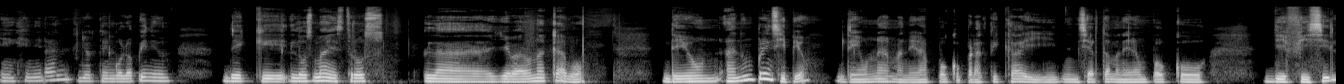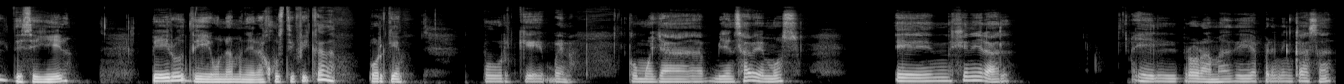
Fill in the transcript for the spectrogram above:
en general yo tengo la opinión de que los maestros la llevaron a cabo de un en un principio de una manera poco práctica y en cierta manera un poco difícil de seguir, pero de una manera justificada. ¿Por qué? Porque, bueno, como ya bien sabemos, en general, el programa de Aprende en Casa,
